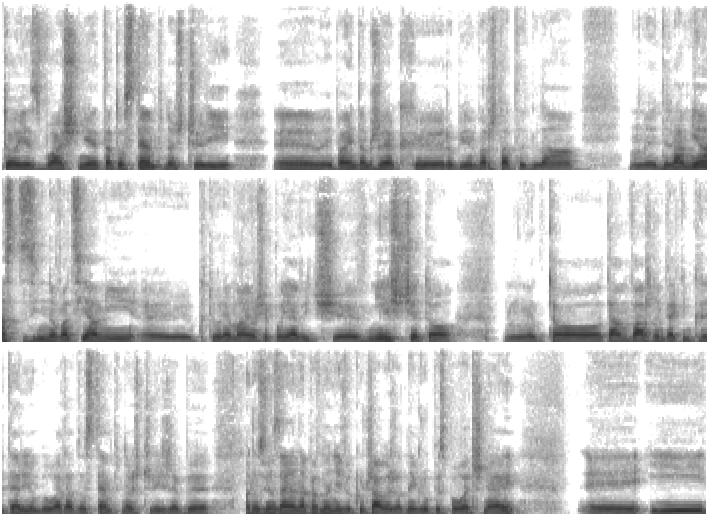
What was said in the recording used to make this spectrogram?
to jest właśnie ta dostępność, czyli pamiętam, że jak robiłem warsztaty dla Y, dla miast z innowacjami, które mają się pojawić w mieście, to, to tam ważnym takim kryterium była ta dostępność, czyli żeby rozwiązania na pewno nie wykluczały żadnej grupy społecznej. I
